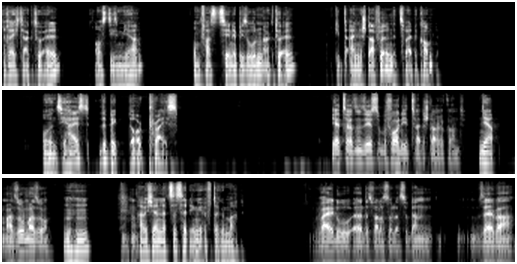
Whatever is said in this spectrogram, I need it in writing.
Recht aktuell. Aus diesem Jahr. Umfasst zehn Episoden aktuell. Gibt eine Staffel, eine zweite kommt. Und sie heißt The Big Door Prize. Jetzt rezensierst du, bevor die zweite Staffel kommt. Ja. Mal so, mal so. Mhm. Mhm. Habe ich ja in letzter Zeit irgendwie öfter gemacht. Weil du, äh, das war doch so, dass du dann selber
